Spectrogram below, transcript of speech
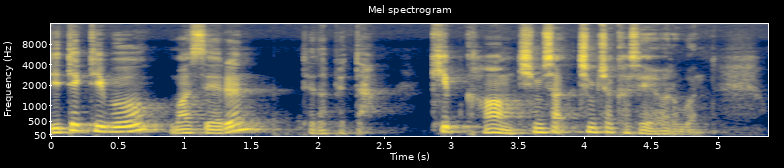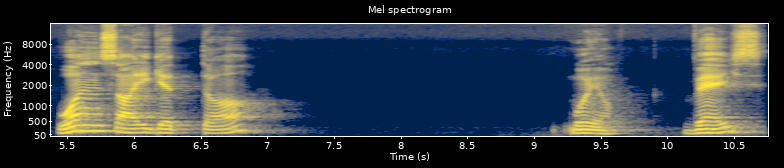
디텍티브 마셀은 대답했다. Keep calm. 침착, 침착하세요, 여러분. Once I get the 뭐예요? vase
